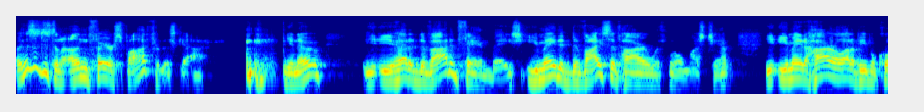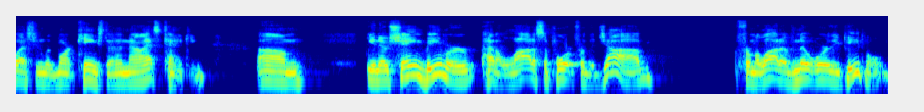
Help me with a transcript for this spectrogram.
I mean, this is just an unfair spot for this guy. you know, you, you, had a divided fan base. You made a divisive hire with Will Muschamp. You, you made a hire a lot of people question with Mark Kingston, and now that's tanking. Um, you know, Shane Beamer had a lot of support for the job from a lot of noteworthy people,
